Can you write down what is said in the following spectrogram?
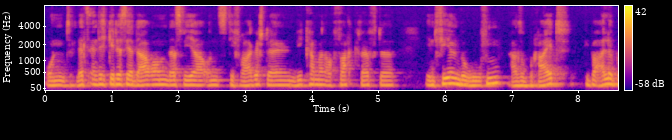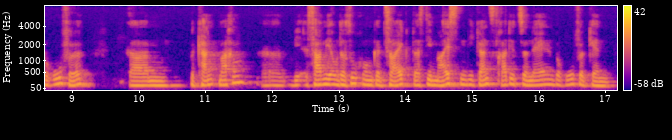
Und letztendlich geht es ja darum, dass wir uns die Frage stellen, wie kann man auch Fachkräfte in vielen Berufen, also breit über alle Berufe, ähm, bekannt machen. Äh, es haben ja Untersuchungen gezeigt, dass die meisten die ganz traditionellen Berufe kennen,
